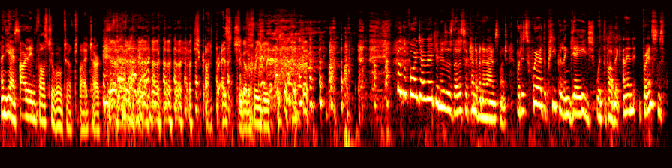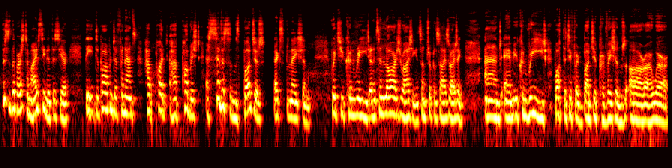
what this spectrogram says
And yes, Arlene Foster won't have to buy a turkey. she got a present. She got a freebie. making is, is that it's a kind of an announcement, but it's where the people engage with the public. And in, for instance, this is the first time I've seen it this year. The Department of Finance have put, have published a citizens' budget explanation, which you can read, and it's in large writing. It's on triple size writing, and um, you can read what the different budget provisions are or were.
